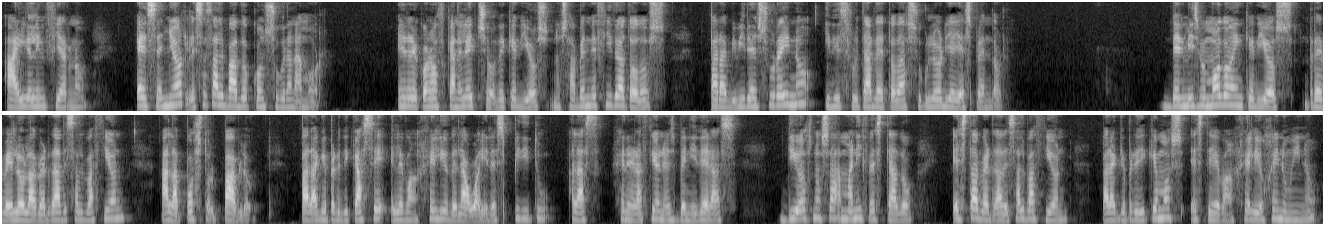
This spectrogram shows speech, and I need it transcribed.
a ir al infierno, el Señor les ha salvado con su gran amor, y reconozcan el hecho de que Dios nos ha bendecido a todos para vivir en su reino y disfrutar de toda su gloria y esplendor. Del mismo modo en que Dios reveló la verdad de salvación al apóstol Pablo, para que predicase el Evangelio del agua y el Espíritu a las generaciones venideras, Dios nos ha manifestado esta verdad de salvación para que prediquemos este Evangelio genuino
